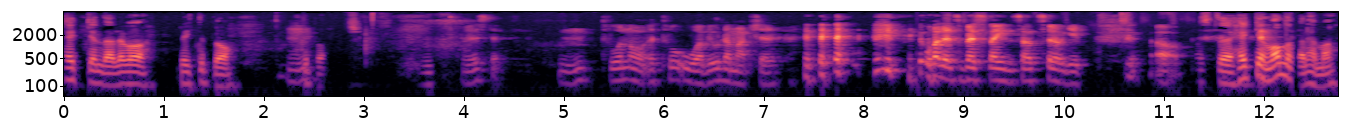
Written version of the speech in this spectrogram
Häcken där. Det var riktigt bra. Mm. Riktigt bra. Mm. Just det. Mm. Två, no två oavgjorda matcher. Årets bästa insatser av GIF. Ja. Fast äh, Häcken vann den där hemma.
